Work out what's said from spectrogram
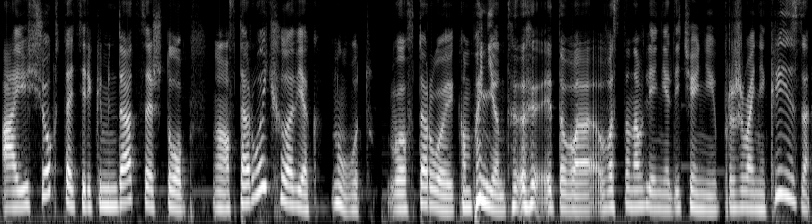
А еще, кстати, рекомендация, что а, второй человек, ну вот второй компонент этого восстановления, лечения и проживания кризиса,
